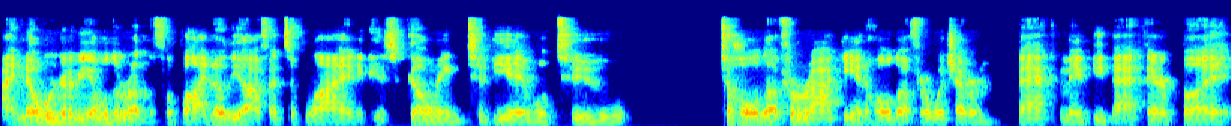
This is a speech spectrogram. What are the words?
I know we're going to be able to run the football. I know the offensive line is going to be able to to hold up for Rocky and hold up for whichever back may be back there. But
